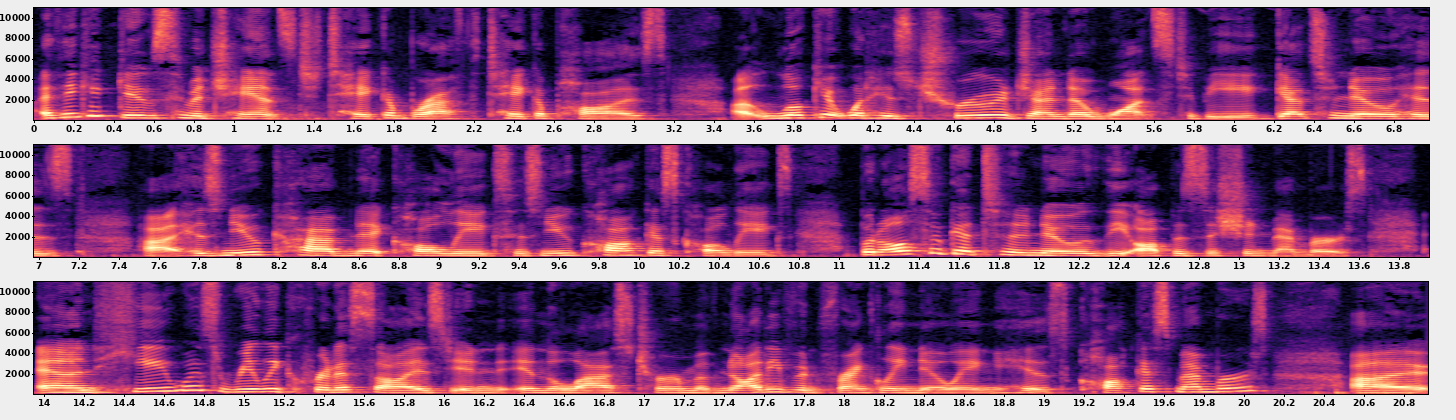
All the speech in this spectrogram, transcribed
I think it gives him a chance to take a breath, take a pause, uh, look at what his true agenda wants to be, get to know his, uh, his new cabinet colleagues, his new caucus colleagues, but also get to know the opposition members. And he was really criticized in, in the last term of not even, frankly, knowing his caucus members uh,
